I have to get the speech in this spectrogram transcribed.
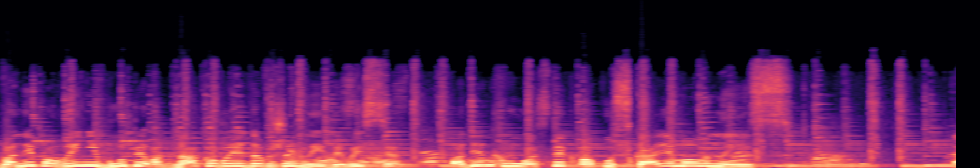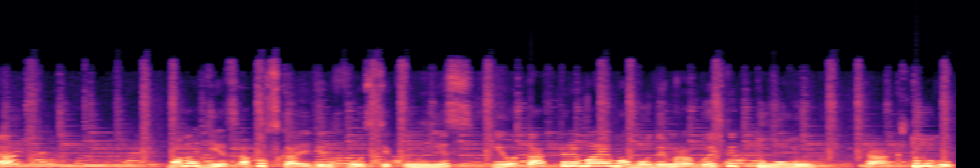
Вони повинні бути однакової довжини. Дивися. Один хвостик опускаємо вниз. Так? Молодець. Опускай один хвостик вниз. І отак тримаємо, будемо робити тулуб. Так, тулуб.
